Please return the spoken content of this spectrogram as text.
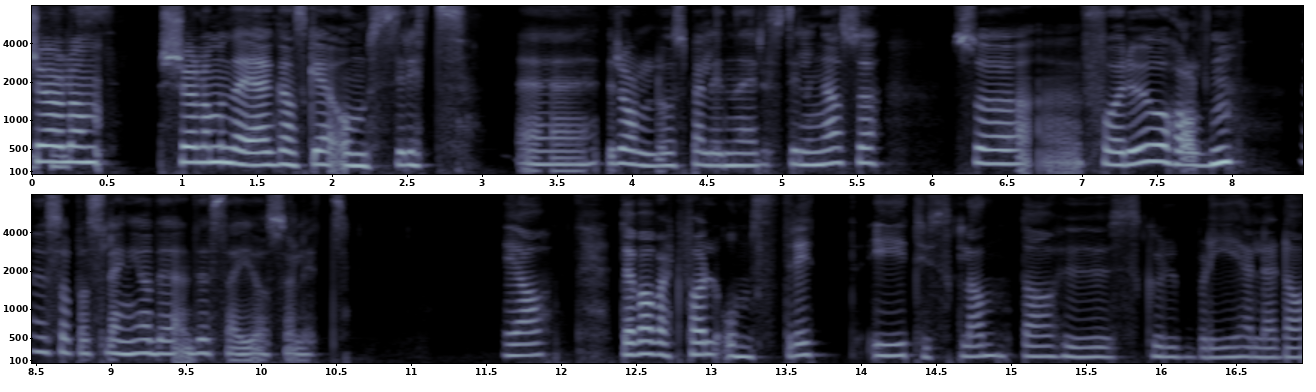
selv om, utenriks- selv om det er ganske omstridt eh, rolle å spille i denne stillinga, så, så eh, får hun jo holde den eh, såpass lenge, og det, det sier jo også litt. Ja, det var i hvert fall omstridt i Tyskland da hun skulle bli, eller da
